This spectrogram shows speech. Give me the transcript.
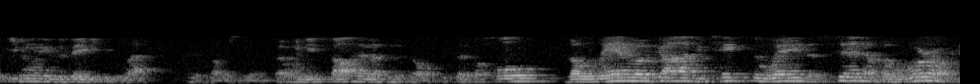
even when he was a baby, he left his mother's womb. But when he saw him as an adult, he said, Behold, the Lamb of God who takes away the sin of the world.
